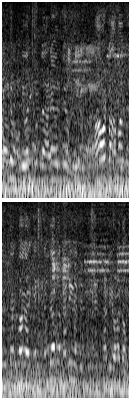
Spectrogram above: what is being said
மற்றும் இங்கே வருகின்ற அனைவருக்கும் மாவட்ட அமர்வு சார்பாக என் நெஞ்சார்ந்த நன்றி நன்றி வணக்கம்.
